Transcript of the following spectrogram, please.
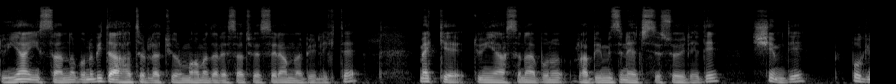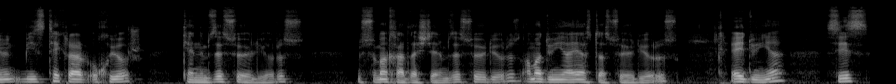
dünya insanına bunu bir daha hatırlatıyor Muhammed Aleyhisselatü Vesselam'la birlikte. Mekke dünyasına bunu Rabbimizin elçisi söyledi. Şimdi bugün biz tekrar okuyor, kendimize söylüyoruz. Müslüman kardeşlerimize söylüyoruz ama dünyaya da söylüyoruz. Ey dünya siz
